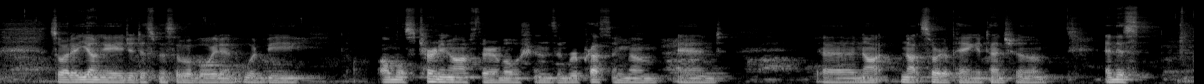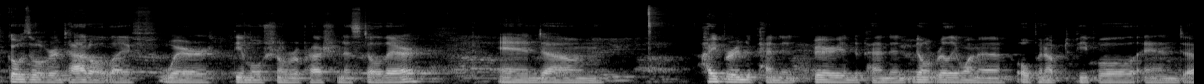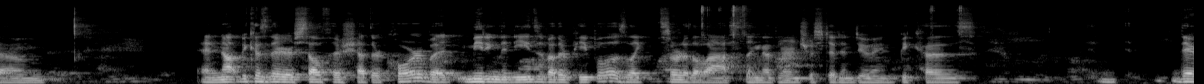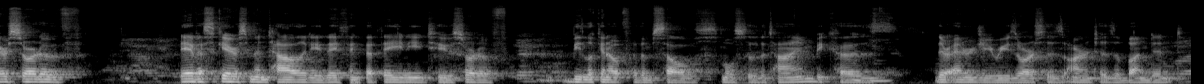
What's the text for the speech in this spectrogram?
So at a young age, a dismissive avoidant would be almost turning off their emotions and repressing them and uh, not not sort of paying attention to them. And this goes over into adult life where the emotional repression is still there and um, hyper independent, very independent, don't really want to open up to people and um, and not because they're selfish at their core, but meeting the needs of other people is like sort of the last thing that they're interested in doing because they're sort of they have a scarce mentality. They think that they need to sort of be looking out for themselves most of the time Mm-hmm. because their energy resources aren't as abundant.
